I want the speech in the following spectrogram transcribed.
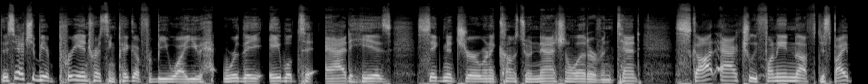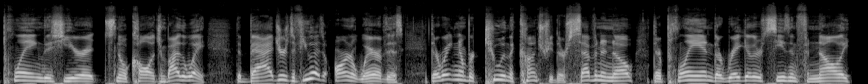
This actually be a pretty interesting pickup for BYU. Were they able to add his signature when it comes to a national letter of intent. Scott actually, funny enough, despite playing this year at Snow College, and by the way, the Badgers, if you guys aren't aware of this, they're ranked number two in the country. They're 7 0. They're playing their regular season finale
